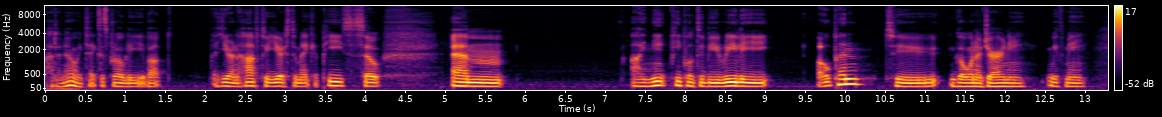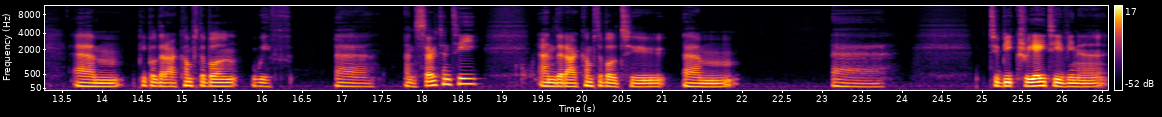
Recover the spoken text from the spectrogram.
I don't know, it takes us probably about a year and a half, two years to make a piece. So um, I need people to be really open to go on a journey with me. Um, people that are comfortable with uh, uncertainty and that are comfortable to um, uh, to be creative in a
